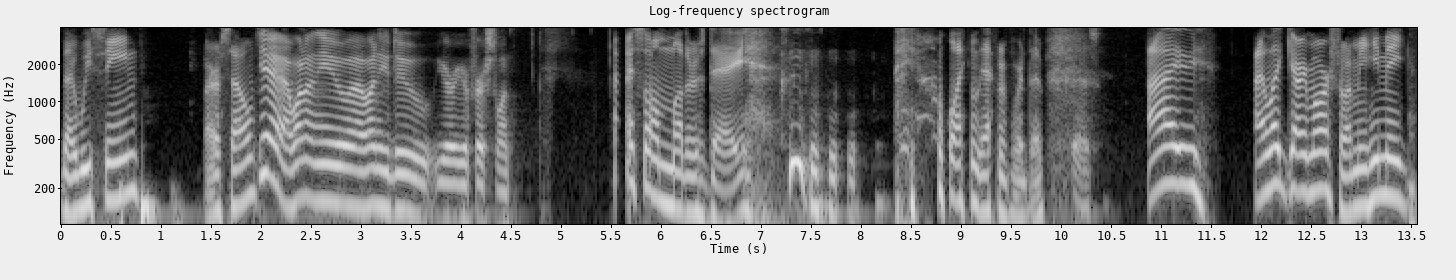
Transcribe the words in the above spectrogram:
that we've seen by ourselves? Yeah. Why don't you uh, Why don't you do your your first one? I saw Mother's Day. Why are you laughing for it, Tim? Yes. I I like Garry Marshall. I mean, he makes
